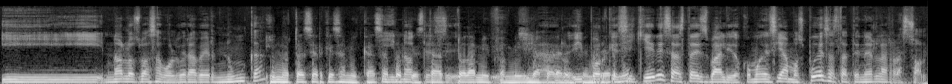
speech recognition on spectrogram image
y no los vas a volver a ver nunca. Y no te acerques a mi casa Y porque no está toda mi familia claro, para Y porque si quieres hasta es válido, como decíamos, puedes hasta tener la razón.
